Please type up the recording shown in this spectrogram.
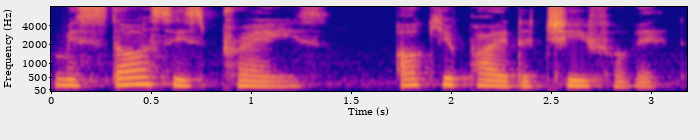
Miss Darcy's praise occupied the chief of it.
